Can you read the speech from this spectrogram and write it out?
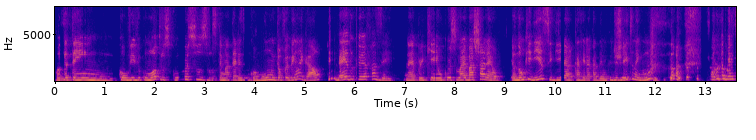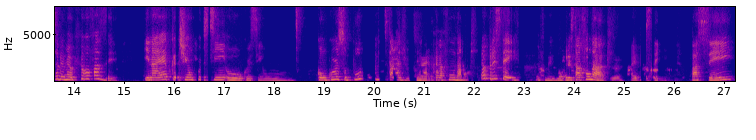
Você tem convívio com outros cursos, você tem matérias em comum, então foi bem legal. Tem ideia do que eu ia fazer, né? Porque o curso lá é bacharel. Eu não queria seguir a carreira acadêmica de jeito nenhum. Só que eu também saber, meu, o que eu vou fazer? E na época tinha um cursinho, o cursinho, um concurso público de estágio, que na época era Fundap. Eu prestei. Eu falei, vou prestar Fundap. É. Aí prestei. Passei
